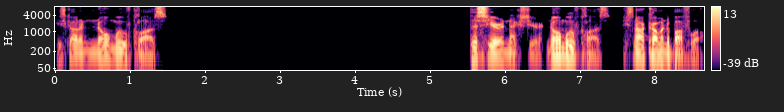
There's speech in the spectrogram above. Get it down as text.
He's got a no move clause this year and next year. No move clause. He's not coming to Buffalo.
